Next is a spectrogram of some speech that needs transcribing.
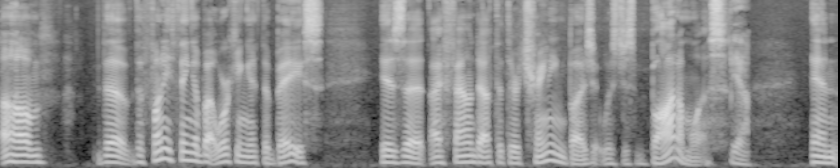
um, the the funny thing about working at the base is that I found out that their training budget was just bottomless. Yeah. And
